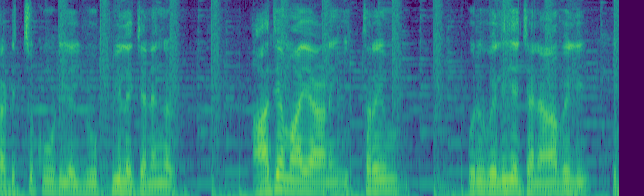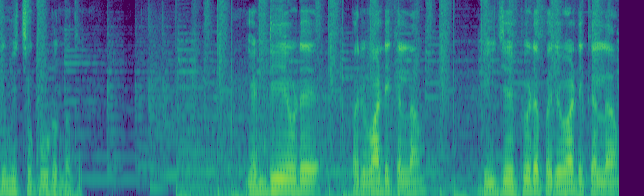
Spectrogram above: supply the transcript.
തടിച്ചുകൂടിയ യു പിയിലെ ജനങ്ങൾ ആദ്യമായാണ് ഇത്രയും ഒരു വലിയ ജനാവലി ഒരുമിച്ച് കൂടുന്നത്. എൻ ഡി എയുടെ പരിപാടിക്കെല്ലാം ബി ജെ പിയുടെ പരിപാടിക്കെല്ലാം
